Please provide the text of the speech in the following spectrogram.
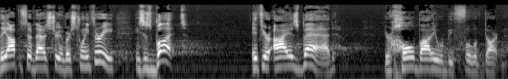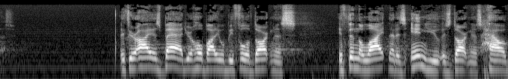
The opposite of that is true. In verse 23, He says, But if your eye is bad, your whole body will be full of darkness. If your eye is bad, your whole body will be full of darkness. If then the light that is in you is darkness, how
